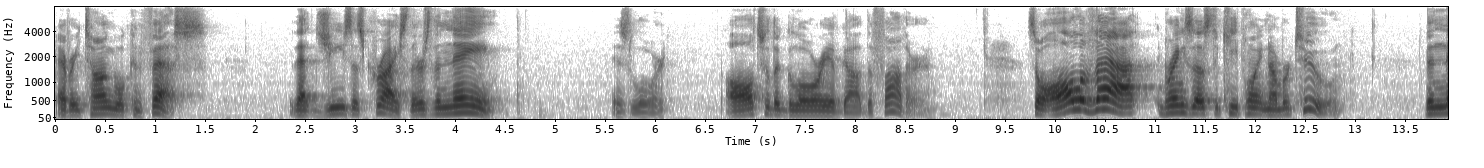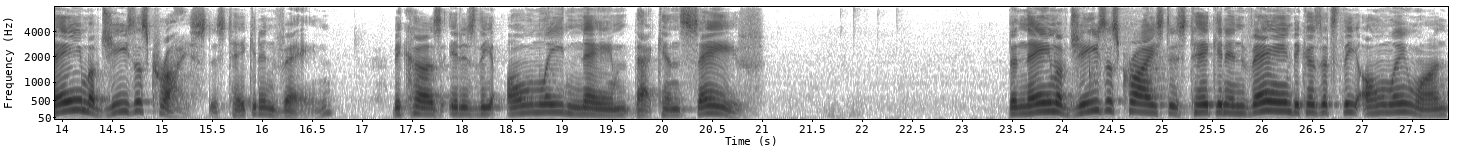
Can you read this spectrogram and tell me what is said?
Every tongue will confess that Jesus Christ, there's the name, is Lord all to the glory of God the Father. So, all of that brings us to key point number two. The name of Jesus Christ is taken in vain because it is the only name that can save. The name of Jesus Christ is taken in vain because it's the only one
